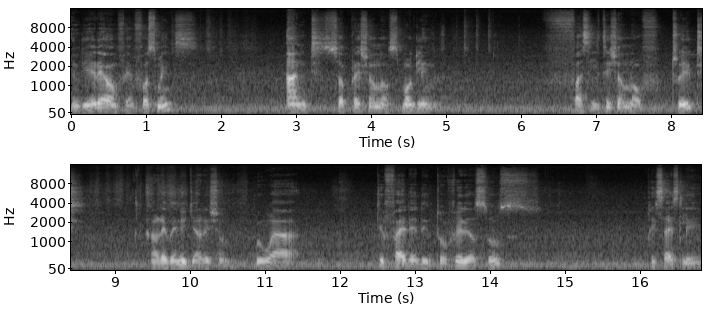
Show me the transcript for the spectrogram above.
in the area of enforcement and suppression of smuggling, facilitation of trade and revenue generation. We were divided into various zones precisely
